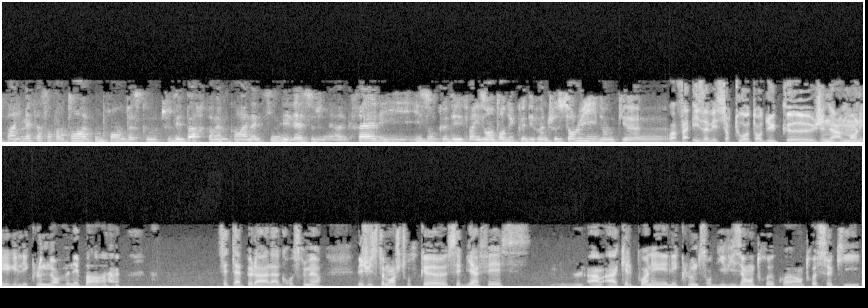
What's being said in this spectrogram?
enfin, ils mettent un certain temps à le comprendre parce qu'au tout départ, quand même, quand Anakin les laisse au général Krell, ils, ils ont que des, enfin, ils ont entendu que des bonnes choses sur lui, donc. Euh... Enfin, ils avaient surtout entendu que généralement les, les clones ne revenaient pas. hein. C'était un peu la, la grosse rumeur. Mais justement, je trouve que c'est bien fait à quel point les, les clones sont divisés entre eux, quoi, entre ceux qui,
